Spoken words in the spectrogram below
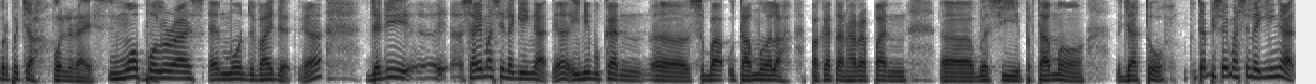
berpecah. polarized more polarized and more divided ya. Jadi uh, saya masih lagi ingat ya ini bukan uh, sebab utamalah Pakatan Harapan uh, versi pertama jatuh tetapi saya masih lagi ingat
